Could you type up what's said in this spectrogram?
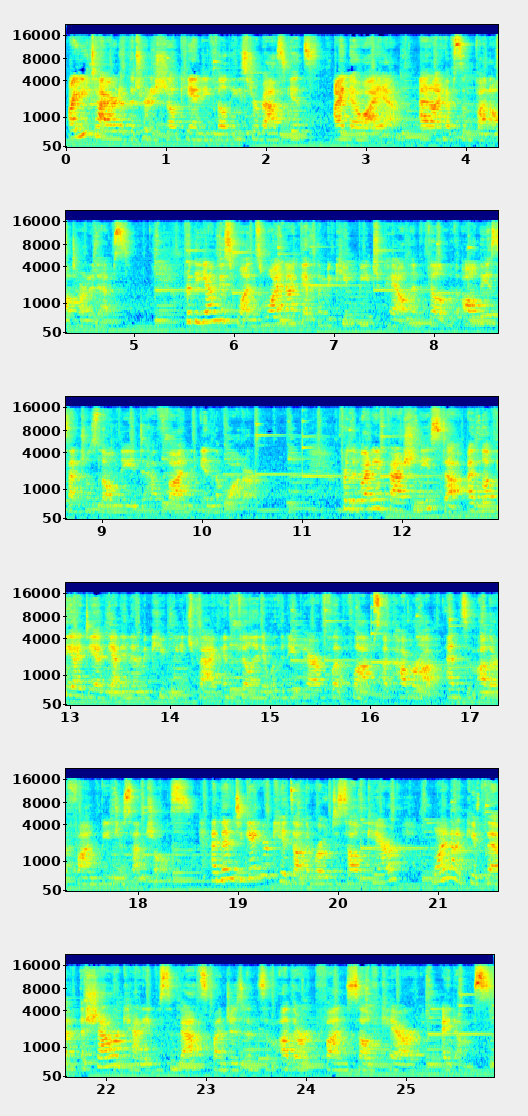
Are you tired of the traditional candy-filled Easter baskets? I know I am, and I have some fun alternatives. For the youngest ones, why not get them a cute beach pail and fill it with all the essentials they'll need to have fun in the water? For the budding fashionista, I love the idea of getting them a cute beach bag and filling it with a new pair of flip-flops, a cover-up, and some other fun beach essentials. And then to get your kids on the road to self-care, why not give them a shower caddy with some bath sponges and some other fun self-care items.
